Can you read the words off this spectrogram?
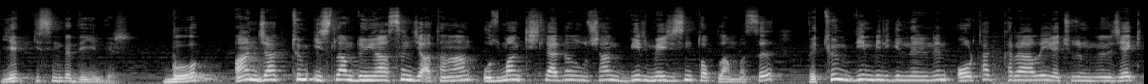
yetkisinde değildir. Bu ancak tüm İslam dünyasınca atanan uzman kişilerden oluşan bir meclisin toplanması ve tüm din bilginlerinin ortak kararı çözümlenecek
